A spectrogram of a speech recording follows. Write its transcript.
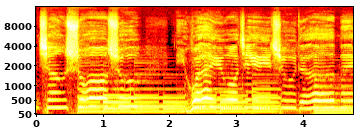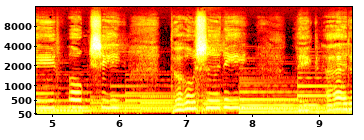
勉强说出你为我寄出的每一封信，都是你离开的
